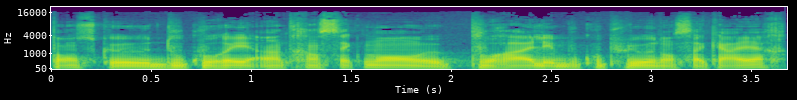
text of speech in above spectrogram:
Pense que Doucouré intrinsèquement pourra aller beaucoup plus haut dans sa carrière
